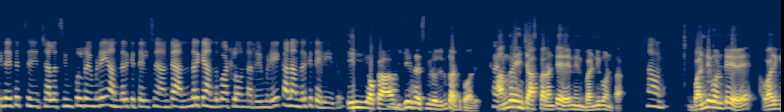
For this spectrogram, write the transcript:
ఇదైతే చాలా సింపుల్ రెమెడీ అందరికి తెలిసి అంటే అందరికి అందుబాటులో ఉన్న రెమెడీ కానీ అందరికి తెలియదు ఈ Awesome. విజయదశమి రోజున కట్టుకోవాలి. అందరూ ఏం చేస్తారంటే నేను బండి కొంటా అవును బండి కొంటే వారికి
